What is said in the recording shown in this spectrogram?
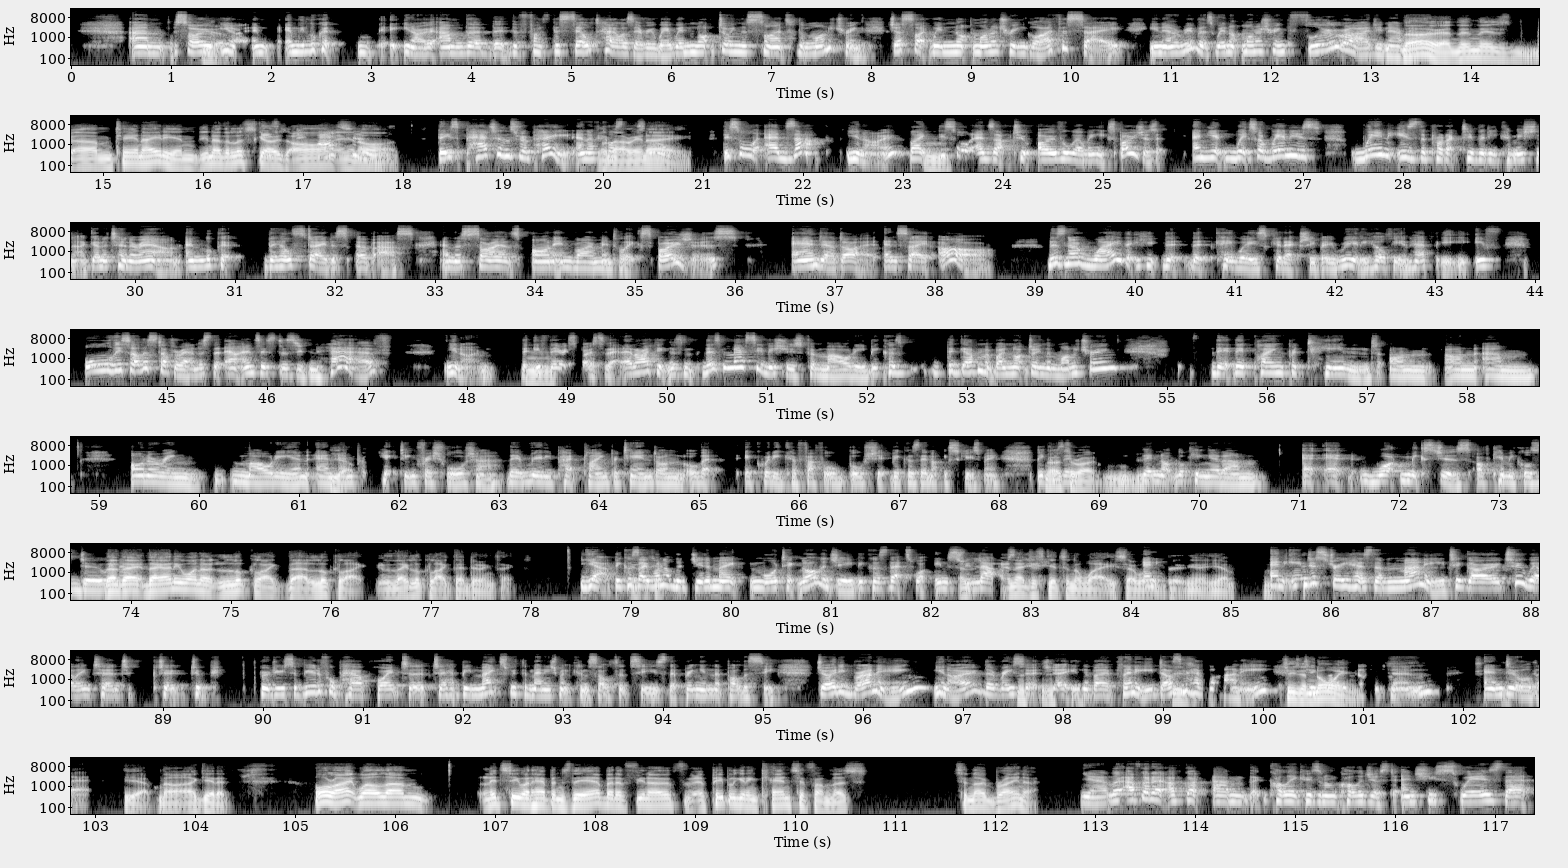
Um, so yeah. you know, and and we look at you know um, the, the the the cell towers everywhere. We're not doing the science for the monitoring, just like we're not monitoring glyphosate in our rivers. We're not monitoring fluoride in our no. Rivers. And then there's um, 1080, and you know the list goes These on patterns, and on. These patterns repeat, and of course, mRNA. This all, this all adds up. You know, like mm. this all adds up to overwhelming exposures and yet so when is when is the productivity commissioner going to turn around and look at the health status of us and the science on environmental exposures and our diet and say oh there's no way that, that that kiwis could actually be really healthy and happy if all this other stuff around us that our ancestors didn't have you know mm. if they're exposed to that and i think there's there's massive issues for maori because the government by not doing the monitoring they're, they're playing pretend on on um, honouring Maori and and, yeah. and, protecting fresh water. They're really pa- playing pretend on all that equity kerfuffle bullshit because they're not. Excuse me, because That's they're, right. they're not looking at um at, at, what mixtures of chemicals do. No, they they only want to look like they look like they look like they're doing things. Yeah, because yeah, they want to legitimate more technology because that's what industry and, loves, and that just gets in the way. So we'll and, do, yeah, yeah. And industry has the money to go to Wellington to, to, to produce a beautiful PowerPoint to, to be mates with the management consultancies that bring in the policy. Jodie Bruning, you know, the researcher in the Bay of Plenty, doesn't she's, have the money. She's annoying. and do all that. Yeah, no, I get it. All right. Well, um, let's see what happens there. But if you know, if, if people are getting cancer from this, it's a no-brainer. Yeah, look, I've got a I've got um, a colleague who's an oncologist, and she swears that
